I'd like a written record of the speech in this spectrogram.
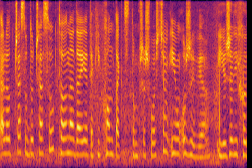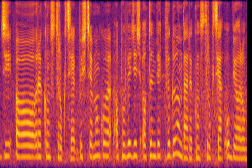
ale od czasu do czasu to nadaje taki kontakt z tą przeszłością i ją ożywia. Jeżeli chodzi o rekonstrukcję, jakbyście mogły opowiedzieć o tym, jak wygląda rekonstrukcja ubioru.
